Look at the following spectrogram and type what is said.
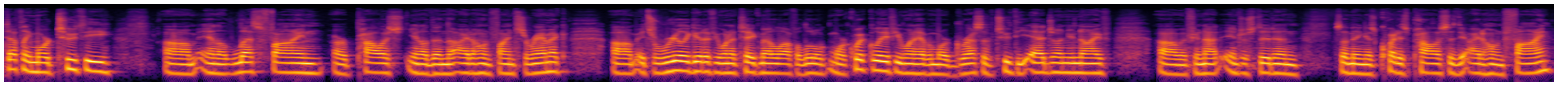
definitely more toothy um, and a less fine or polished, you know, than the Idahone Fine Ceramic. Um, it's really good if you want to take metal off a little more quickly, if you want to have a more aggressive toothy edge on your knife, um, if you're not interested in something as quite as polished as the Idaho and Fine.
